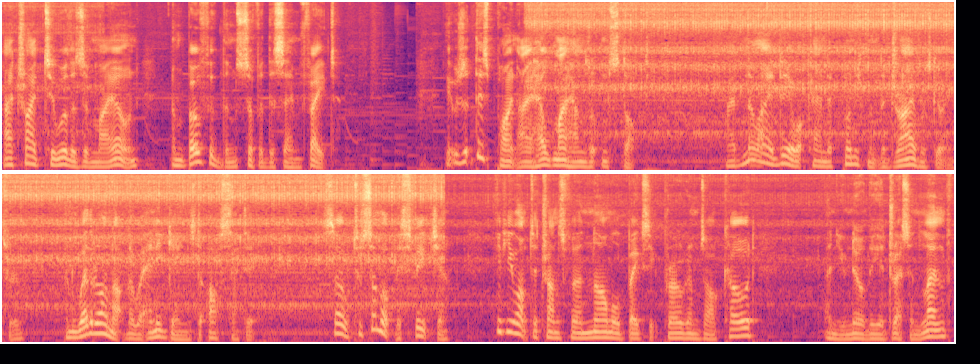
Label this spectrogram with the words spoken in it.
I tried two others of my own, and both of them suffered the same fate. It was at this point I held my hands up and stopped. I had no idea what kind of punishment the drive was going through, and whether or not there were any gains to offset it. So, to sum up this feature, if you want to transfer normal basic programs or code, and you know the address and length,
